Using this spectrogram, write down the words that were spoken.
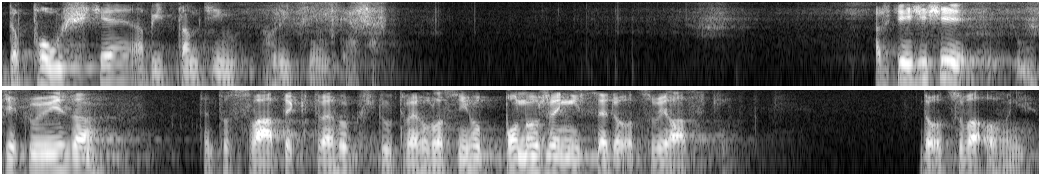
do pouště a být tam tím horícím keřem. A teď Ježíši děkuji za tento svátek tvého křtu, tvého vlastního ponoření se do otcovy lásky, do otcova ohně.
